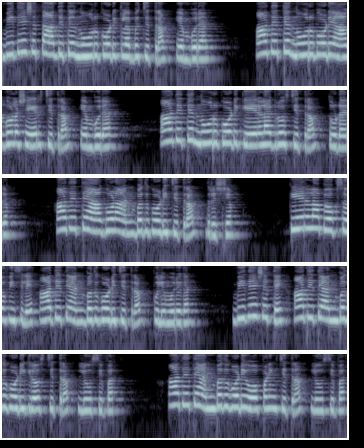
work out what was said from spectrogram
വിദേശത്ത് ആദ്യത്തെ നൂറ് കോടി ക്ലബ്ബ് ചിത്രം എമ്പുരാൻ. ആദ്യത്തെ നൂറ് കോടി ആഗോള ഷെയർ ചിത്രം എമ്പുരാൻ. ആദ്യത്തെ നൂറ് കോടി കേരള ഗ്രോസ് ചിത്രം തുടരും. ആദ്യത്തെ ആഗോള അൻപത് കോടി ചിത്രം ദൃശ്യം. കേരള ബോക്സ് ഓഫീസിലെ ആദ്യത്തെ അൻപത് കോടി ചിത്രം പുലിമുരുകൻ. വിദേശത്തെ ആദ്യത്തെ അൻപത് കോടി ഗ്രോസ് ചിത്രം ലൂസിഫർ. ആദ്യത്തെ അൻപത് കോടി ഓപ്പണിംഗ് ചിത്രം ലൂസിഫർ.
